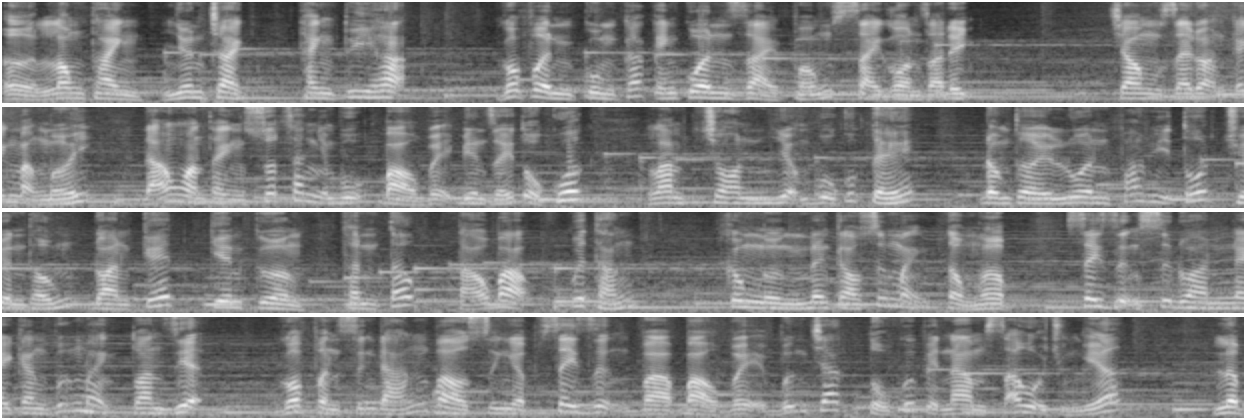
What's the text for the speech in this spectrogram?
ở Long Thành, Nhân Trạch, Thành Tuy Hạ, góp phần cùng các cánh quân giải phóng Sài Gòn gia định. Trong giai đoạn cách mạng mới, đã hoàn thành xuất sắc nhiệm vụ bảo vệ biên giới Tổ quốc, làm tròn nhiệm vụ quốc tế, đồng thời luôn phát huy tốt truyền thống đoàn kết, kiên cường, thần tốc, táo bạo, quyết thắng, không ngừng nâng cao sức mạnh tổng hợp, xây dựng sư đoàn ngày càng vững mạnh toàn diện, góp phần xứng đáng vào sự nghiệp xây dựng và bảo vệ vững chắc Tổ quốc Việt Nam xã hội chủ nghĩa, lập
